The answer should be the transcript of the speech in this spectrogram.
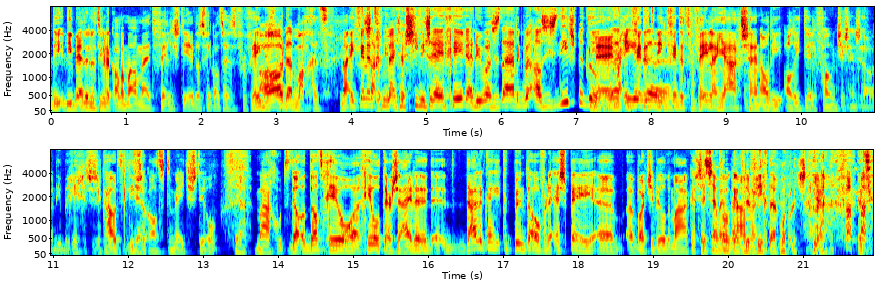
die, die bellen natuurlijk allemaal mij te feliciteren. Dat vind ik altijd het vervelendste. Oh, dan mag het. Nou, ik vind Zag het, je mij zo cynisch reageren en nu was het eigenlijk als iets liefs bedoeld. Nee, maar ik vind, het, ik vind het vervelend aan zijn al die, al die telefoontjes en zo. En die berichtjes. Dus ik houd het liefst ook altijd een beetje stil. Ja. Maar goed, dat, dat geheel, geheel terzijde. Duidelijk denk ik het punt over de SP uh, wat je wilde maken. Het zit zelf ook name... even de vliegtuigmodus Ja, het,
